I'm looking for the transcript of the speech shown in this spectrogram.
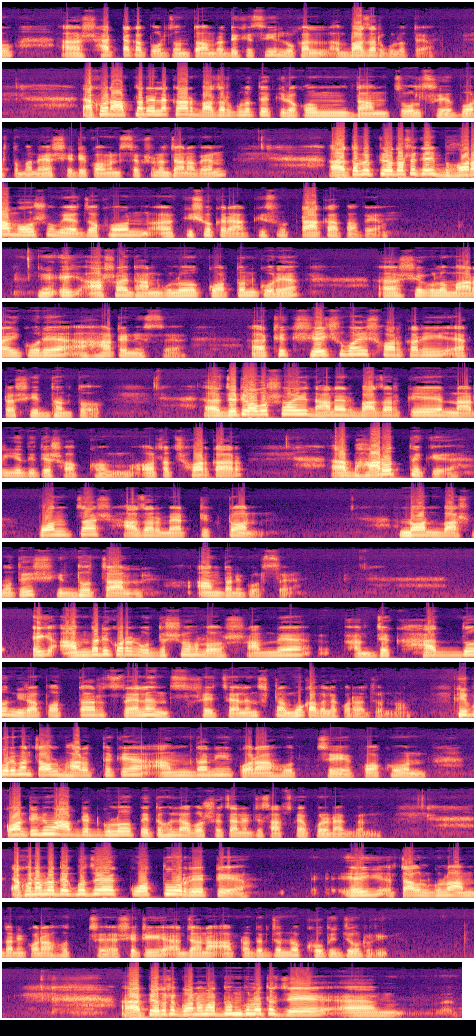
ষাট টাকা পর্যন্ত আমরা দেখেছি লোকাল বাজারগুলোতে। এখন আপনার এলাকার বাজারগুলোতে কীরকম দাম চলছে বর্তমানে, সেটি কমেন্ট সেকশনে জানাবেন। তবে প্রিয় দর্শক, এই ভরা মৌসুমে যখন কৃষকেরা কিছু টাকা পাবে, এই আশায় ধানগুলো কর্তন করে সেগুলো মারাই করে হাটে নিচ্ছে। ঠিক সেই সময় সরকারি একটা সিদ্ধান্ত যেটি অবশ্যই ধানের বাজারকে নাড়িয়ে দিতে সক্ষম। অর্থাৎ সরকার ভারত থেকে পঞ্চাশ হাজার মেট্রিক টন নন বাসমতি, সিদ্ধ চাল আমদানি করছে। এই আমদানি করার উদ্দেশ্য হলো, সামনে যে খাদ্য নিরাপত্তার চ্যালেঞ্জ সেই চ্যালেঞ্জটা মোকাবেলা করার জন্য। কি পরিমাণ চাউল ভারত থেকে আমদানি করা হচ্ছে, কখন? কন্টিনিউ আপডেটগুলো পেতে হলে অবশ্যই চ্যানেলটি সাবস্ক্রাইব করে রাখবেন। এখন আমরা দেখব যে কত রেটে এই চাউলগুলো আমদানি করা হচ্ছে, সেটি জানা আপনাদের জন্য খুবই জরুরি। প্রিয় দর্শক, গণমাধ্যমগুলোতে যে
